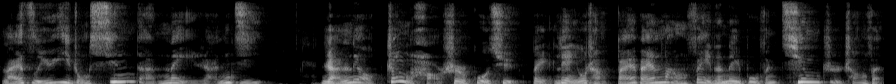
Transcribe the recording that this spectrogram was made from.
来自于一种新的内燃机，燃料正好是过去被炼油厂白白浪费的那部分轻质成分。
